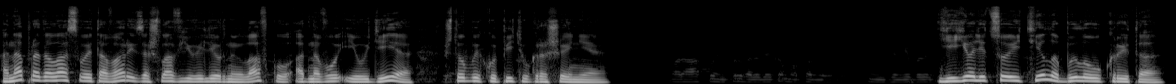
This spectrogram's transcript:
Она продала свой товар и зашла в ювелирную лавку одного иудея, чтобы купить украшения. Ее лицо и тело было укрыто.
